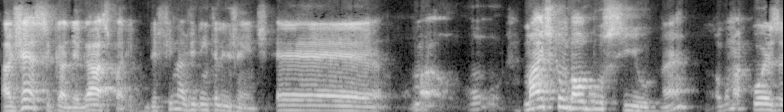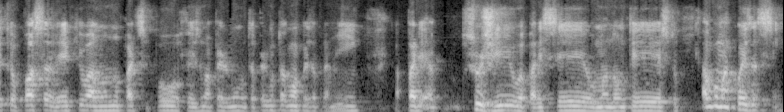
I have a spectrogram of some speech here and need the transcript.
A Jéssica de Gaspari define a vida inteligente. É uma, um, mais que um balbucio, né? Alguma coisa que eu possa ver que o aluno participou, fez uma pergunta, perguntou alguma coisa para mim, apare, surgiu, apareceu, mandou um texto, alguma coisa assim.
